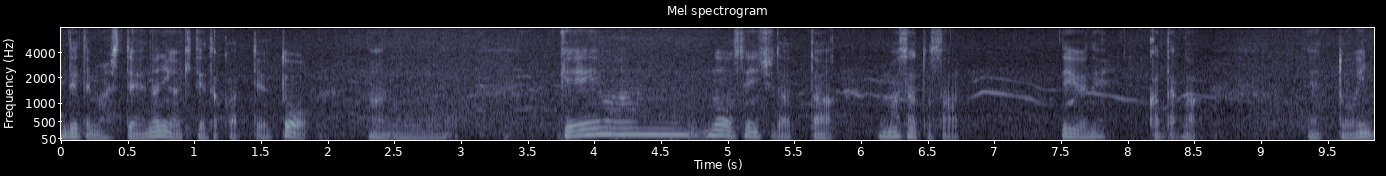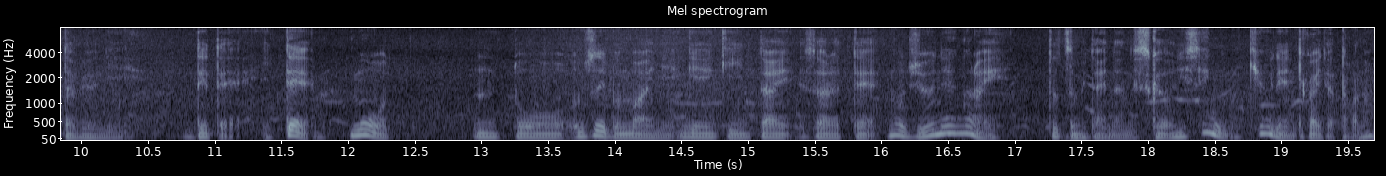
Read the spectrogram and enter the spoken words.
出てまして何が来てたかっていうとあの K1 の選手だった正人さんっていうね方が、えっと、インタビューに出ていてもう、うん、とずいぶん前に現役引退されてもう10年ぐらい経つみたいなんですけど2009年って書いてあったかな。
